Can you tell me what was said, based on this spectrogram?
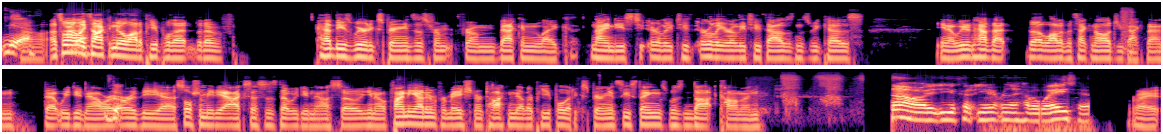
Yeah. So that's why I like talking to a lot of people that that have had these weird experiences from from back in like 90s to early two early early 2000s because you know we didn't have that the, a lot of the technology back then that we do now or, Yeah. or the uh, social media accesses that we do now so you know finding out information or talking to other people that experience these things was not common No, you could. You didn't really have a way to. right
